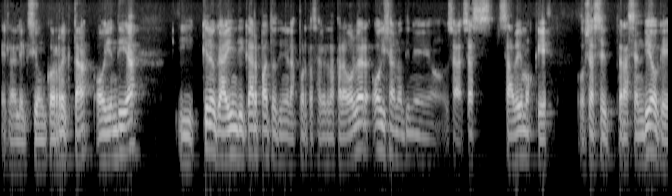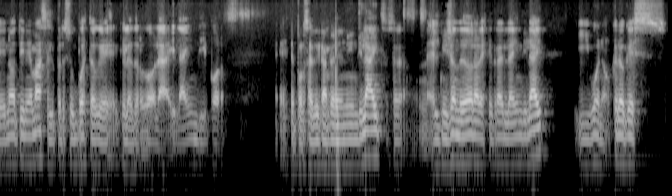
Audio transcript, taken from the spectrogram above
es la elección correcta hoy en día. Y creo que a indicar Pato tiene las puertas abiertas para volver. Hoy ya no tiene, o sea, ya sabemos que, o ya se trascendió que no tiene más el presupuesto que, le otorgó la, la Indy por, este, por salir campeón en Indy Light, o sea, el millón de dólares que trae la Indy Light. Y bueno, creo que es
